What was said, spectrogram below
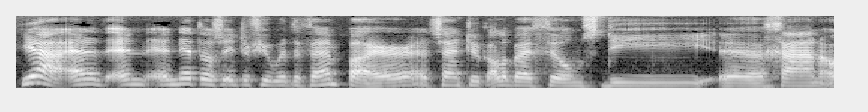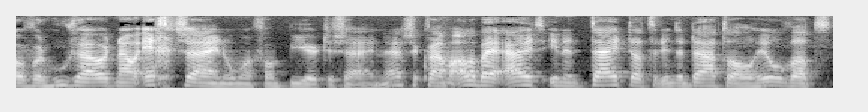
Ja, en, en, en net als Interview with the Vampire, het zijn natuurlijk allebei films die eh, gaan over hoe zou het nou echt zijn om een vampier te zijn. Hè? Ze kwamen allebei uit in een tijd dat er inderdaad al heel wat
